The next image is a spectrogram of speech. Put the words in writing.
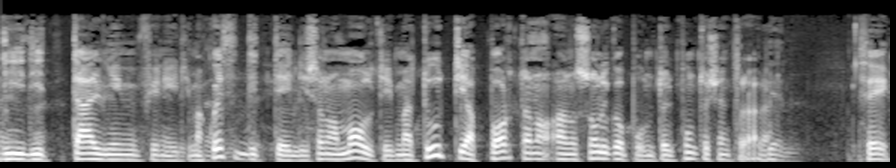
di, dettagli infiniti, ma questi dettagli sono molti, ma tutti apportano a un unico punto, il punto centrale. Sì.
